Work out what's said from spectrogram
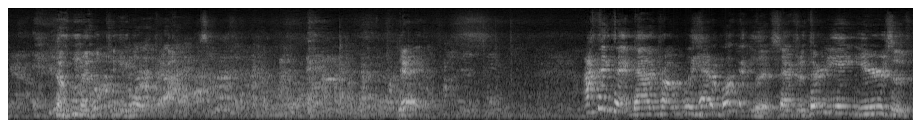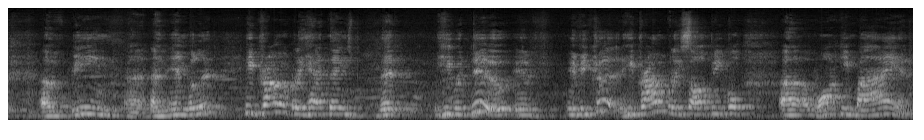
cows. Don't milk any more cows. Okay. I think that guy probably had a bucket list. After 38 years of, of being uh, an invalid, he probably had things that he would do if, if he could. He probably saw people uh, walking by and,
